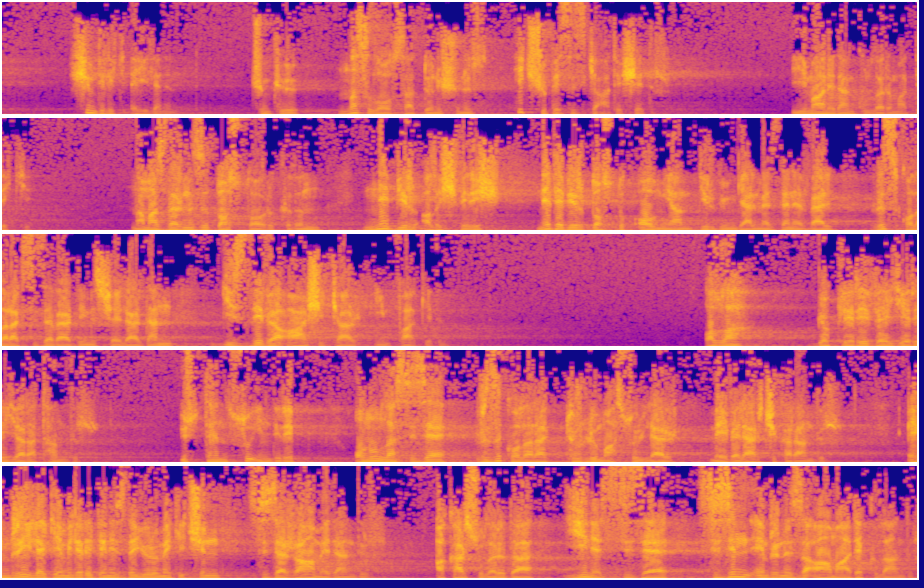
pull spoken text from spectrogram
şimdilik eğlenin. Çünkü nasıl olsa dönüşünüz hiç şüphesiz ki ateşedir. İman eden kullarıma de ki namazlarınızı dosdoğru kılın ne bir alışveriş ne de bir dostluk olmayan bir gün gelmezden evvel rızk olarak size verdiğimiz şeylerden gizli ve aşikar infak edin. Allah gökleri ve yeri yaratandır. Üstten su indirip onunla size rızık olarak türlü mahsuller, meyveler çıkarandır. Emriyle gemileri denizde yürümek için size rağm edendir. Akarsuları da yine size, sizin emrinize amade kılandır.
